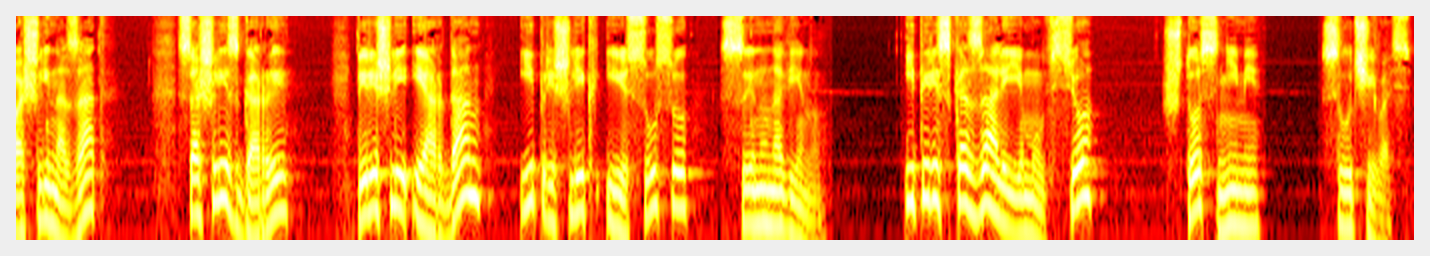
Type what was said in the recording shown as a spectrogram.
пошли назад, сошли с горы, перешли Иордан и пришли к Иисусу, сыну Навину и пересказали ему все, что с ними случилось.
